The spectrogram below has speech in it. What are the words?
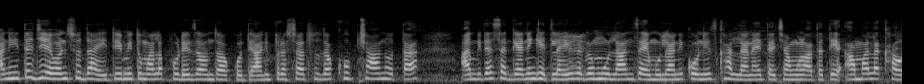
आणि इथं जेवणसुद्धा आहे ते मी तुम्हाला पुढे जाऊन दाखवते. आणि प्रसादसुद्धा खूप छान होता. आम्ही त्या सगळ्यांनी घेतला हे सगळं मुलांचं आहे. मुलांनी कोणीच खाल्ला नाही. त्याच्यामुळं आता ते आम्हाला खाव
